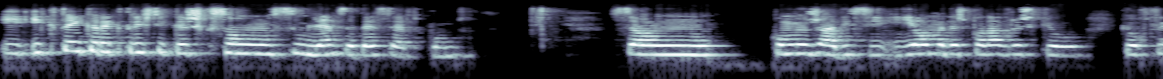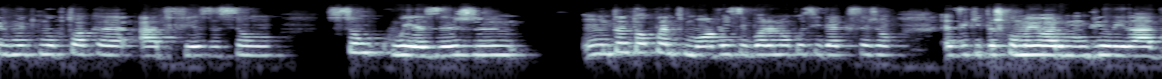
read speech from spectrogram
e, e que têm características que são semelhantes até certo ponto. São como eu já disse, e é uma das palavras que eu, que eu refiro muito no que toca à defesa, são, são coesas, um tanto ou quanto móveis, embora não considere que sejam as equipas com maior mobilidade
